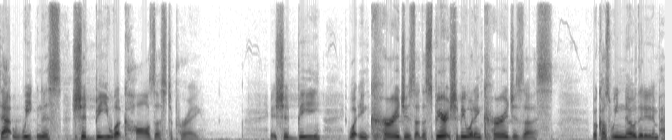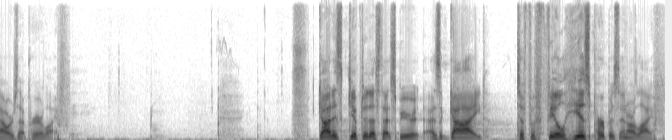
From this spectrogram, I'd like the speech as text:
That weakness should be what calls us to pray. It should be what encourages us. The Spirit should be what encourages us because we know that it empowers that prayer life. God has gifted us that Spirit as a guide to fulfill His purpose in our life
